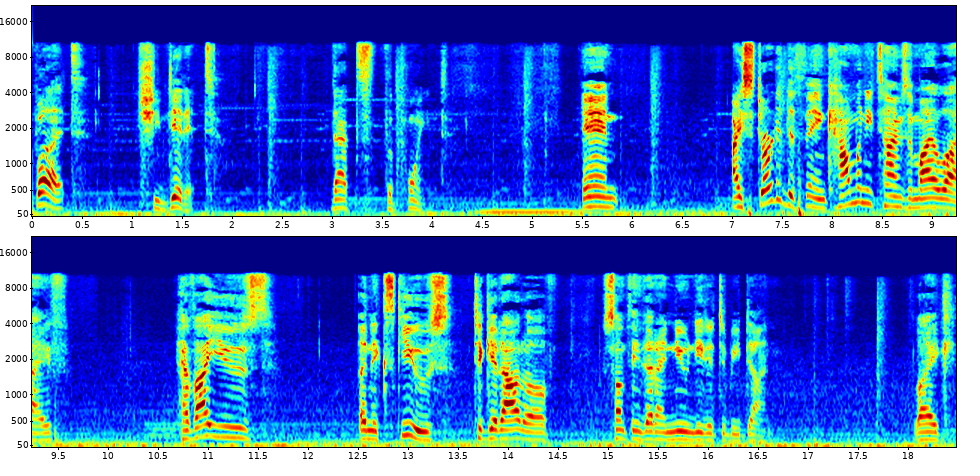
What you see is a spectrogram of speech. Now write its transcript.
But she did it. That's the point. And I started to think how many times in my life have I used an excuse to get out of something that I knew needed to be done? Like,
